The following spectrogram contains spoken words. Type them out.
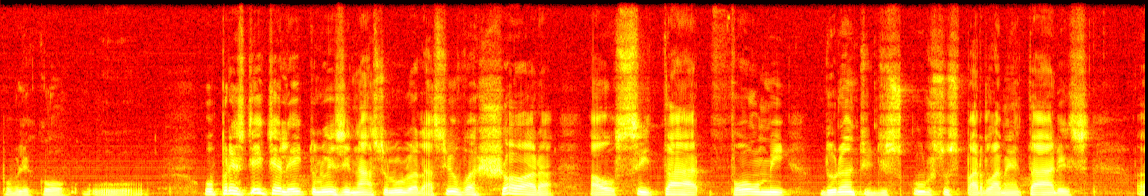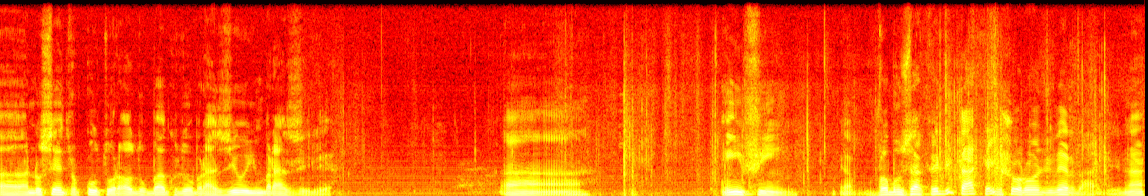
publicou o, o presidente eleito Luiz Inácio Lula da Silva chora ao citar fome durante discursos parlamentares uh, no Centro Cultural do Banco do Brasil, em Brasília. Uh, enfim, vamos acreditar que ele chorou de verdade, né?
